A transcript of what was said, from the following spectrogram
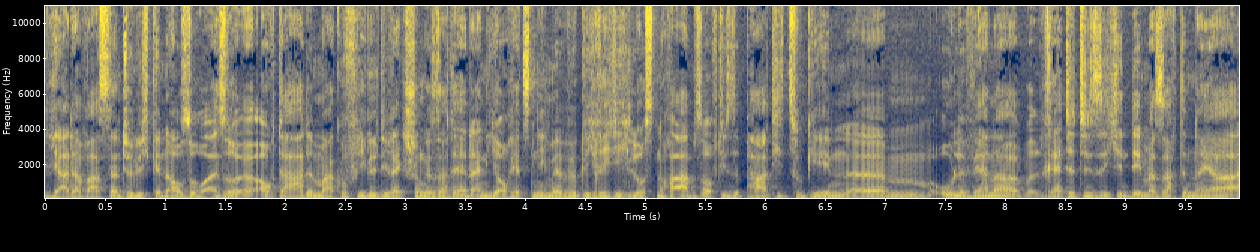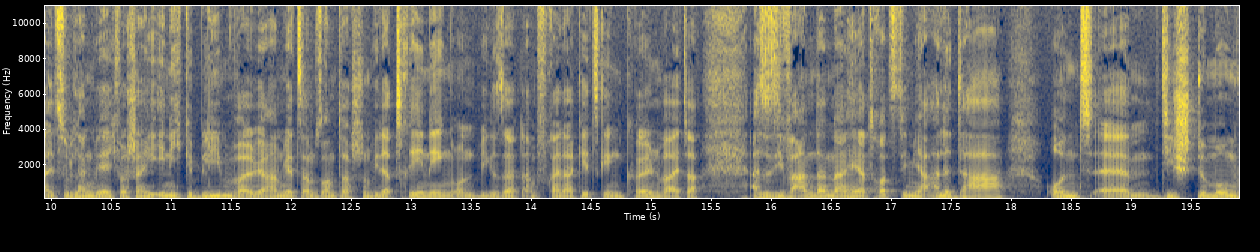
Ja, da war es natürlich genauso. Also auch da hatte Marco Friedl direkt schon gesagt, er hat eigentlich auch jetzt nicht mehr wirklich richtig Lust, noch abends auf diese Party zu gehen. Ähm, Ole Werner rettete sich, indem er sagte, naja, allzu lang wäre ich wahrscheinlich eh nicht geblieben, weil wir haben jetzt am Sonntag schon wieder Training und wie gesagt, am Freitag geht's gegen Köln weiter. Also sie waren dann nachher trotzdem ja alle da und ähm, die Stimmung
